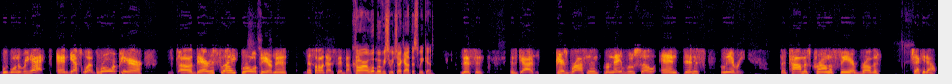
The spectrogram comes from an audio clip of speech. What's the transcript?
we're going to react. And guess what? Grow a pair, uh, Darius Slay, grow a pair, man. That's all I got to say about that. Carl, what movie should we check out this weekend? Listen, it's got Pierce Brosnan, Rene Russo, and Denis Leary. The Thomas Crown Affair, brother. Check it out.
